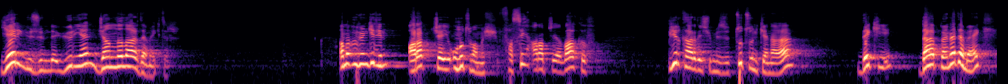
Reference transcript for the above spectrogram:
yeryüzünde yürüyen canlılar demektir. Ama bugün gidin Arapçayı unutmamış, fasih Arapçaya vakıf bir kardeşimizi tutun kenara de ki dabbe ne demek?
